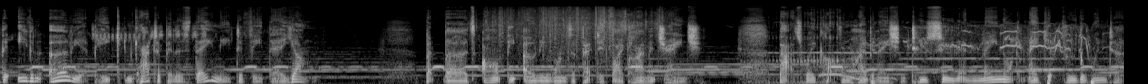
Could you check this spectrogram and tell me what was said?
the even earlier peak in caterpillars they need to feed their young. But birds aren't the only ones affected by climate change. Bats wake up from hibernation too soon and may not make it through the winter.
